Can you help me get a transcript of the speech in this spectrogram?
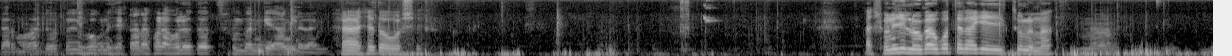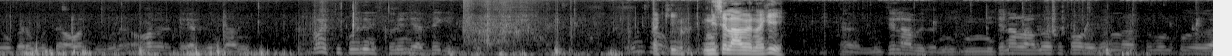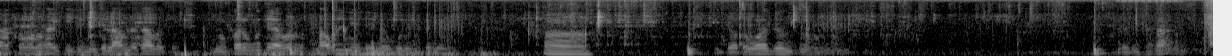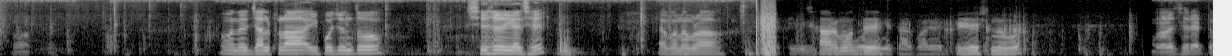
তার মা যতই হোক না সে কানা খোড়া হলেও তো সন্তানকে আংলে রাখবে হ্যাঁ সে তো অবশ্যই। আর শুনেছি নৌকার করতে নাকি চলে না না না, নৌকার উপর দিয়ে আমার জীবনে আমার একদিন আমি ওই ঠিক কোনোদিন শুনিনি আর দেখিনি তা কি নিচে লাভে নাকি? হ্যাঁ নিচে লাভে তো। নিচে না লাভলে হচ্ছে তোমার ওইখানে আক্রমণ আক্রমণ হয় নিচে লাভলে তো। নৌকার উপর এমন ফাউল নিয়ে যে নৌকার উপর দিয়ে নেবে যত বড় জন্তু আমাদের জাল ফেলা এই পর্যন্ত শেষ হয়ে গেছে। এখন আমরা তার মধ্যে রেস্ট নেব। মানুষের একটা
